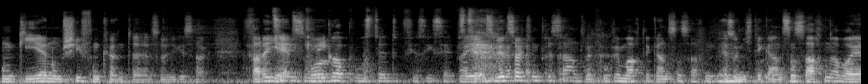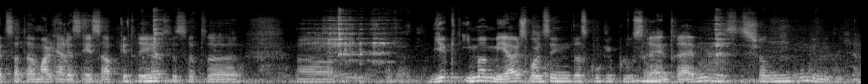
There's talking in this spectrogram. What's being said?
umgehen, umschiffen könnte. Also wie gesagt, gerade jetzt, wo Gregor postet für sich selbst. Na, jetzt wird es halt interessant, weil Google macht die ganzen Sachen, also nicht die ganzen Sachen, aber jetzt hat er mal RSS abgedreht. Das hat, äh, äh, wirkt immer mehr, als wollen sie in das Google Plus reintreiben. Das ist schon ungemütlicher.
